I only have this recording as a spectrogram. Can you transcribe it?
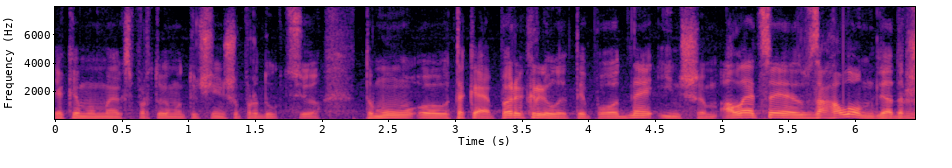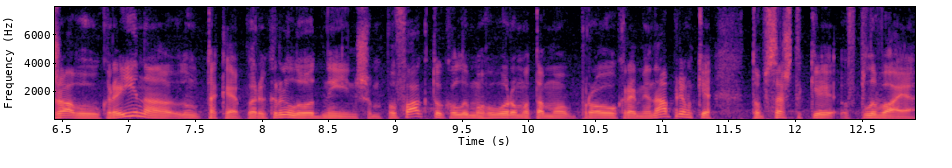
Якими ми експортуємо ту чи іншу продукцію, тому о, таке перекрили, типу, одне іншим. Але це загалом для держави Україна ну таке перекрили одне іншим. По факту, коли ми говоримо там про окремі напрямки, то все ж таки впливає.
